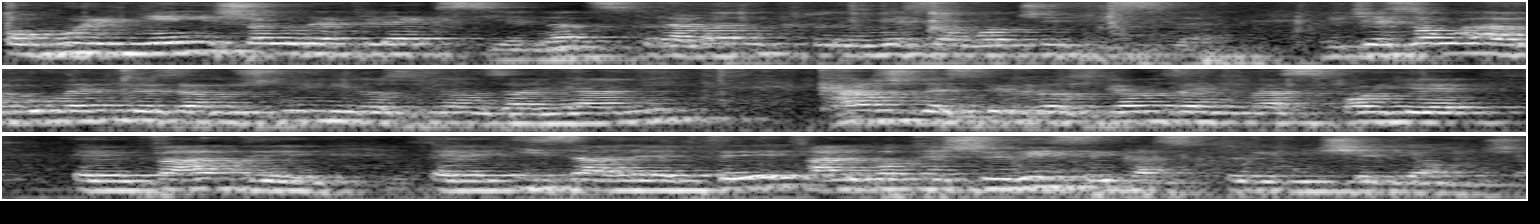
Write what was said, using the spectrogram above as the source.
ogólniejszą refleksję nad sprawami, które nie są oczywiste, gdzie są argumenty za różnymi rozwiązaniami. Każde z tych rozwiązań ma swoje e, wady e, i zalety, albo też ryzyka, z którymi się wiąże.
